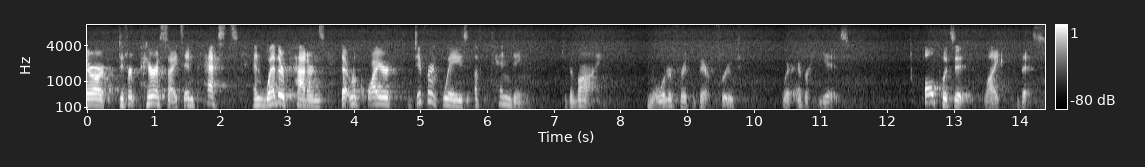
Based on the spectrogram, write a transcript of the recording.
There are different parasites and pests and weather patterns that require different ways of tending to the vine in order for it to bear fruit wherever he is. Paul puts it like this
